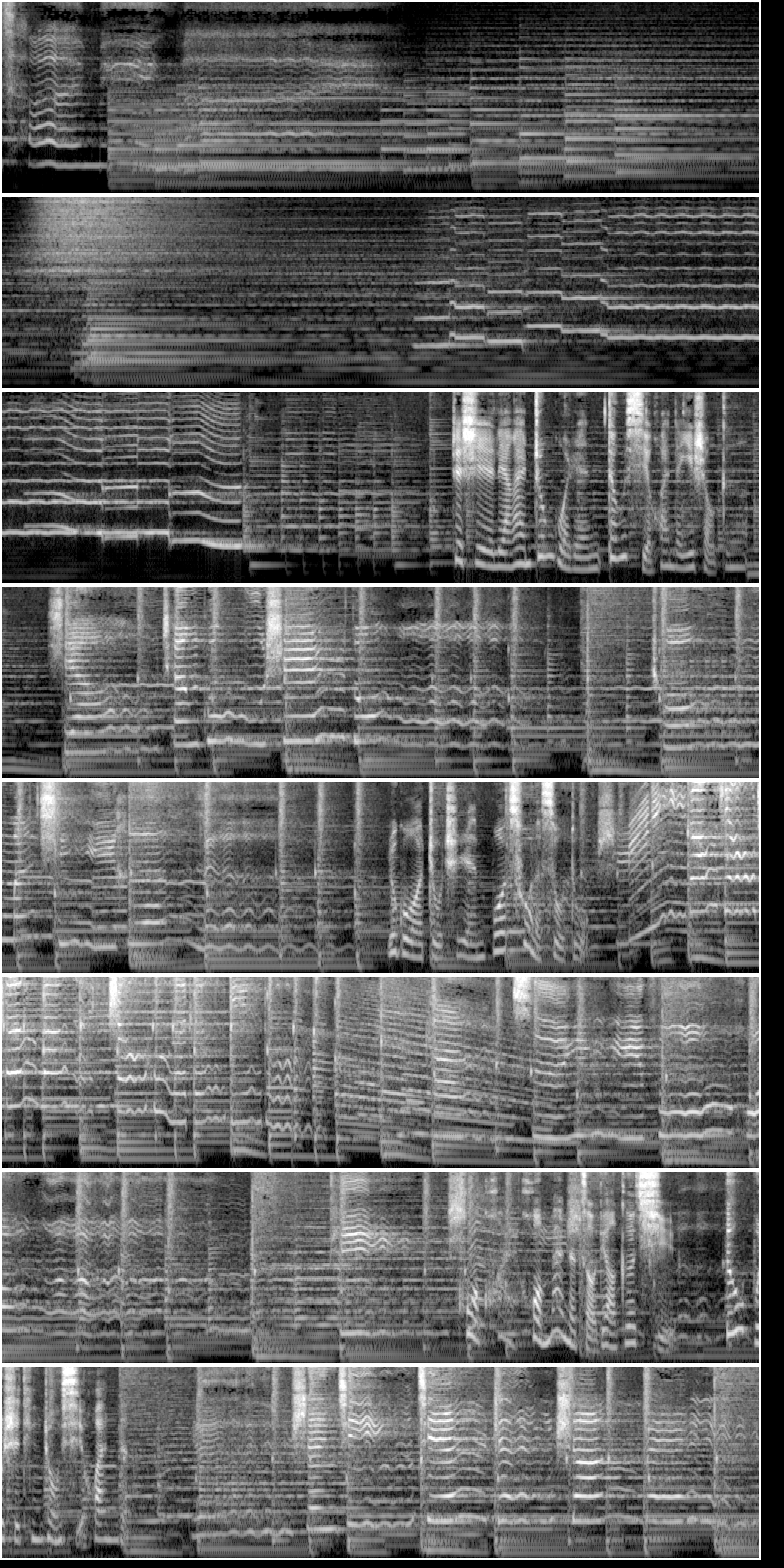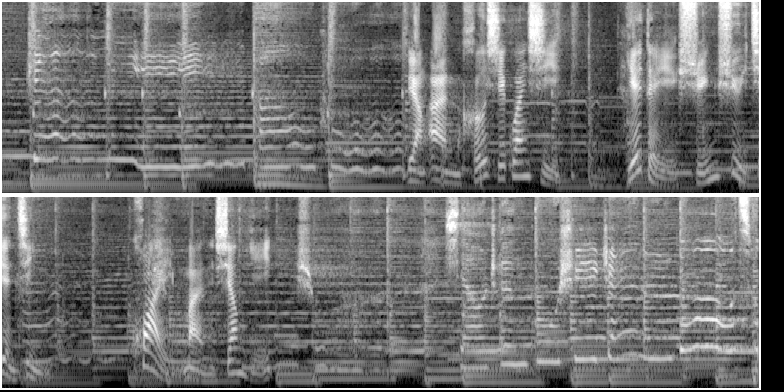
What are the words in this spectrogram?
才明白。这是两岸中国人都喜欢的一首歌。小城故事如果主持人播错了速度，看似一幅画，听，或快或慢的走调歌曲都不是听众喜欢的。人生几？两岸和谐关系也得循序渐进，快慢相宜。小城故事真不错。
